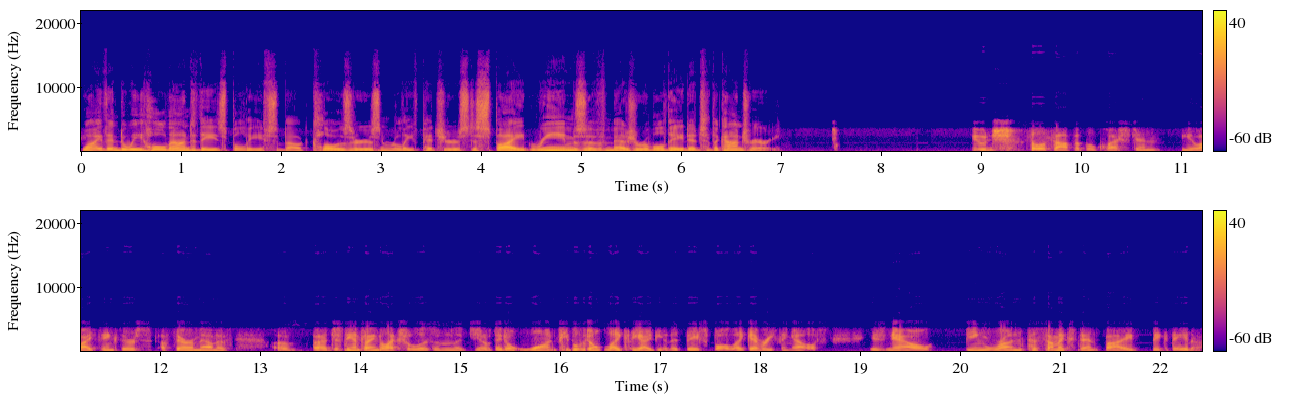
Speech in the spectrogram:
Why then do we hold on to these beliefs about closers and relief pitchers despite reams of measurable data to the contrary? Huge philosophical question. You know, I think there's a fair amount of of uh, just anti-intellectualism that you know they don't want people who don't like the idea that baseball, like everything else, is now being run to some extent by big data,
